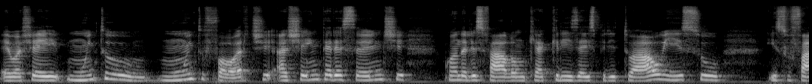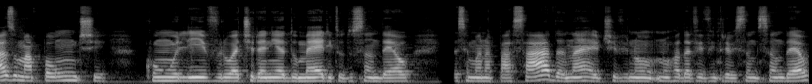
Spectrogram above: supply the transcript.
eu achei muito, muito forte. Achei interessante quando eles falam que a crise é espiritual e isso, isso faz uma ponte com o livro A Tirania do Mérito, do Sandel, da semana passada, né? Eu tive no, no Roda Viva entrevistando o Sandel.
